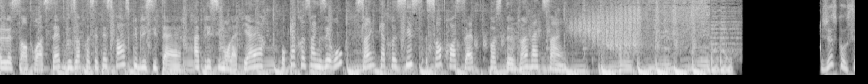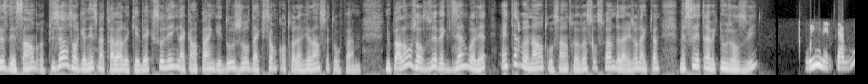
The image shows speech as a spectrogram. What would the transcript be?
Le 1037 vous offre cet espace publicitaire. Appelez Simon Lapierre au 450 546 1037 poste 2025. Jusqu'au 6 décembre, plusieurs organismes à travers le Québec soulignent la campagne des 12 jours d'action contre la violence faite aux femmes. Nous parlons aujourd'hui avec Diane Ouellette, intervenante au Centre Ressources Femmes de la région d'Acton. Merci d'être avec nous aujourd'hui. Oui, merci à vous.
